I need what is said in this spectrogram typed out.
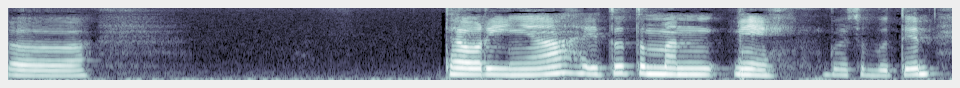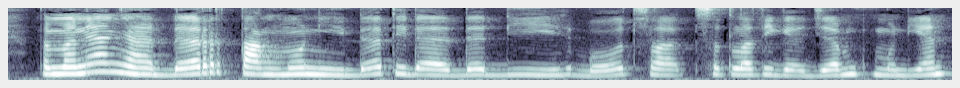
E, teorinya itu teman nih gue sebutin. Temannya nyadar Tang Monida tidak ada di boat setelah tiga jam. Kemudian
